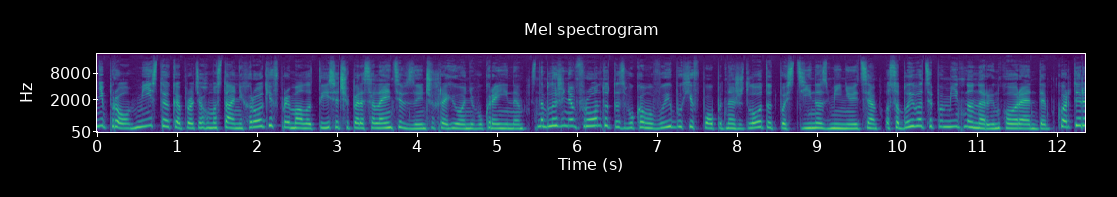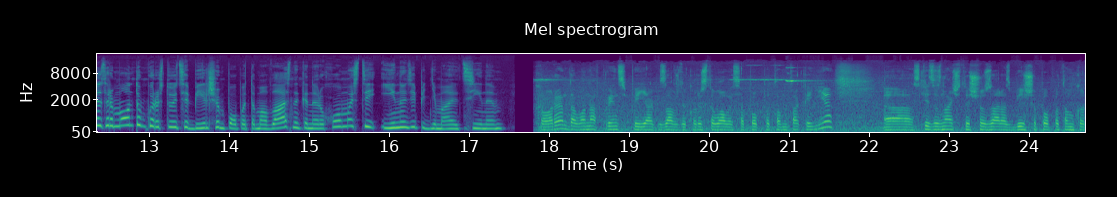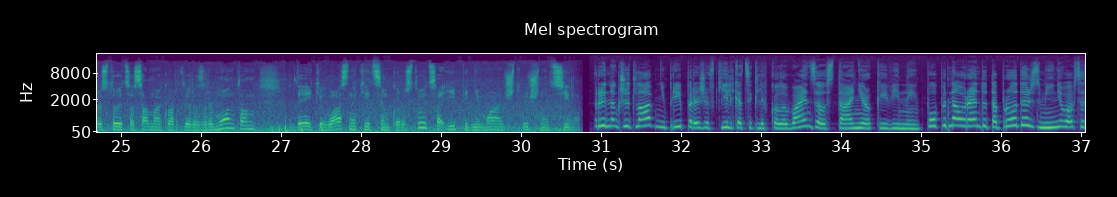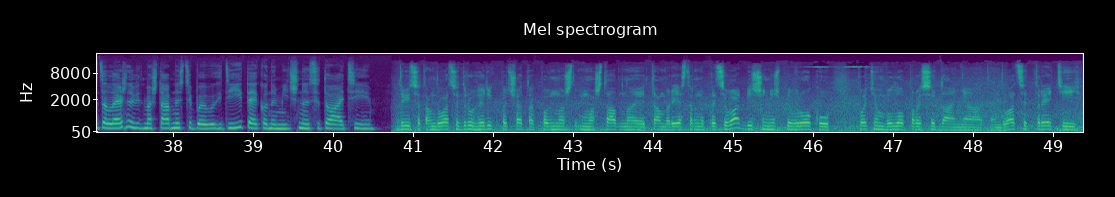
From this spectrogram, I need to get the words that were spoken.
Дніпро місто, яке протягом останніх років приймало тисячі переселенців з інших регіонів України. З наближенням фронту та звуками вибухів попит на житло тут постійно змінюється. Особливо це помітно на ринку оренди. Квартири з ремонтом користуються більшим попитом, а власники нерухомості іноді піднімають ціни. Оренда, вона в принципі як завжди користувалася попитом, так і є. Е, Слід зазначити, що зараз більше попитом користуються саме квартири з ремонтом. Деякі власники цим користуються і піднімають штучну ціну. Ринок житла в Дніпрі пережив кілька циклів коливань за останні роки війни. Попит на оренду та продаж змінювався залежно від масштабності бойових дій та економічної ситуації. Дивіться, там 22-й рік початок повномасштабної, там реєстр не працював більше ніж півроку. Потім було просідання. Там 23-й, е,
